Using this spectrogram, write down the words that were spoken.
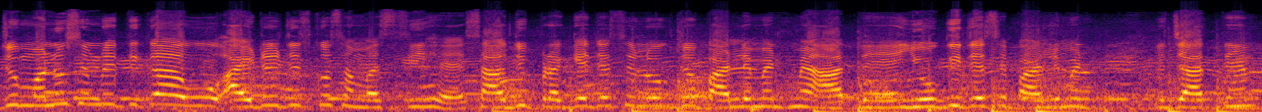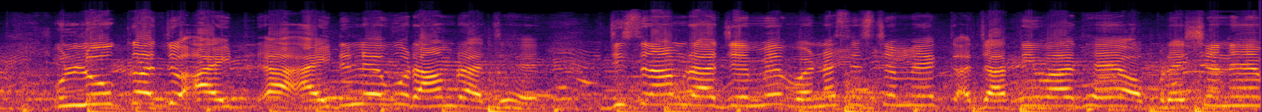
जो मनु स्मृति का वो आइडल जिसको समझती है, साधु प्रज्ञा जैसे लोग जो पार्लियामेंट में आते हैं, योगी जैसे पार्लियामेंट में जाते हैं, उन लोगों का जो आइड- आइडल है वो राम राज्य है। जिस राम राज्य में वर्ण सिस्टम है, जातिवाद है ऑपरेशन है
